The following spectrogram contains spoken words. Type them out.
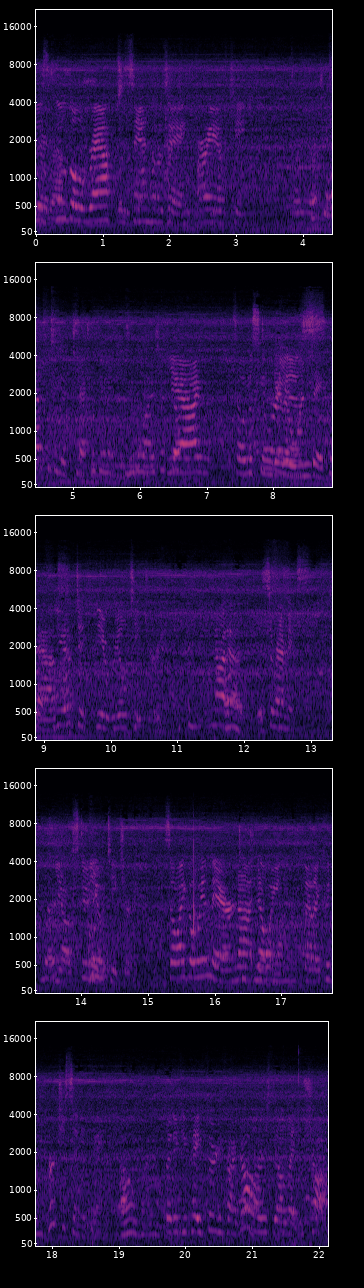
Just Google Raft San Jose, R-A-F-T. Don't you have to be a tech to utilize it? Yeah, I, so the can story get a is, one-day pass. you have to be a real teacher, not a ceramics, you know, studio teacher. So I go in there not knowing that I couldn't purchase anything. Oh, wow. But if you pay thirty-five dollars, they'll let you shop.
